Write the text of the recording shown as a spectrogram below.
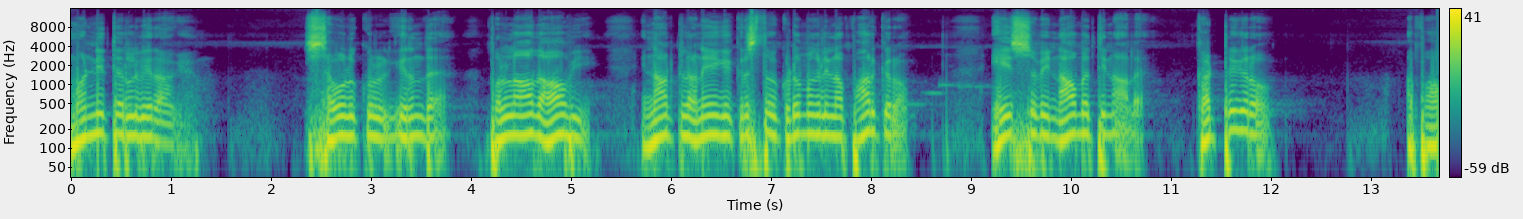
மன்னித்தருள்வீராக. சவுளுக்குள் இருந்த பொல்லாத ஆவி இந்நாட்டில் அநேக கிறிஸ்தவ குடும்பங்களை நாம் பார்க்கிறோம். இயேசுவின் நாமத்தினால் கட்டுகிறோம் அப்பா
